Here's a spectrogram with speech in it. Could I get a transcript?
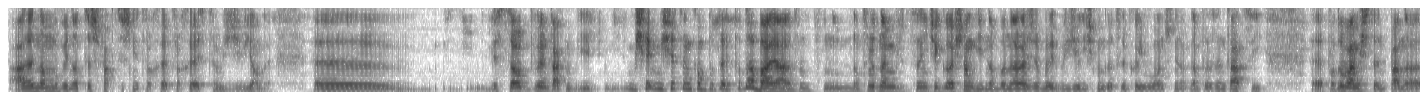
ale no mówię, no też faktycznie trochę, trochę jestem zdziwiony. E, Wiesz co, powiem tak, mi- się, mi się ten komputer podoba, ja, no, trudno mi ocenić jego osiągi, no bo na razie widzieliśmy go tylko i wyłącznie na, na prezentacji. E, Podoba mi się ten panel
